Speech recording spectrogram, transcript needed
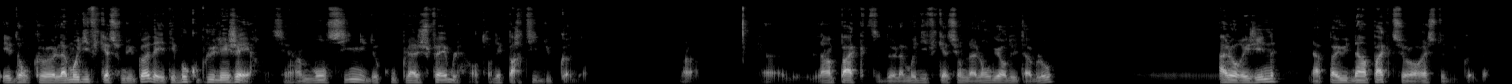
et donc la modification du code a été beaucoup plus légère. C'est un bon signe de couplage faible entre des parties du code. Voilà. L'impact de la modification de la longueur du tableau à l'origine, n'a pas eu d'impact sur le reste du code.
